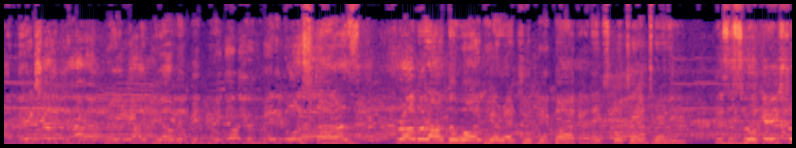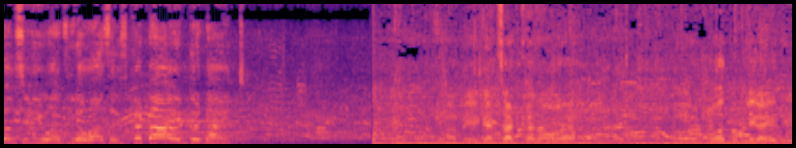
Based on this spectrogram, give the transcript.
And make sure that you have a great time here. We'll be bringing you many more stars from around the world here at Jubilee Park at Expo 2020. This is Lokesh from City 101 says goodbye and good night. अभी कंसर्ट खत्म हुआ है और बहुत पब्लिक आई थी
